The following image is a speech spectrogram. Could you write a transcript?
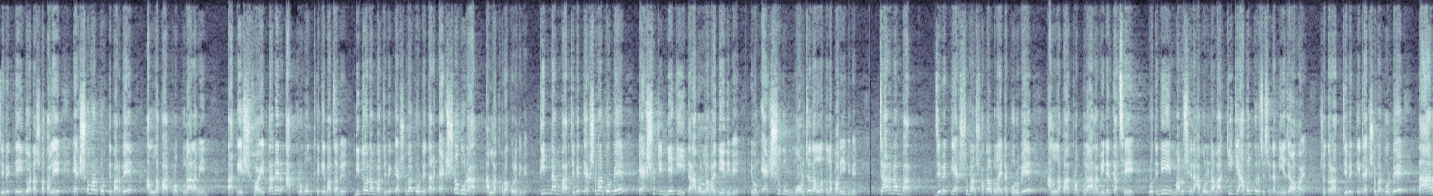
যে ব্যক্তি এই দোয়াটা সকালে একশো বার পড়তে পারবে, আল্লাহ পাক রব্বুল আলমিন তাকে শয়তানের আক্রমণ থেকে বাঁচাবে। দ্বিতীয় নাম্বার, যে ব্যক্তি একশো বার পড়বে, তার একশো গুণা আল্লাহ ক্ষমা করে দিবে। তিন নাম্বার, যে ব্যক্তি একশো বার পড়বে, একশোটি নেকি তার আমল নামায় দিয়ে দিবে এবং একশো গুণ মর্যাদা আল্লাহ তালা বাড়িয়ে দিবেন। চার নাম্বার, যে ব্যক্তি একশো বার সকালবেলা এটা করবে আল্লাহ পাক রব্বুল আলমিনের কাছে প্রতিদিন মানুষের আমল নামা কি কি আমল করেছে সেটা নিয়ে যাওয়া হয়। সুতরাং যে ব্যক্তি এটা একশো বার পড়বে, তার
